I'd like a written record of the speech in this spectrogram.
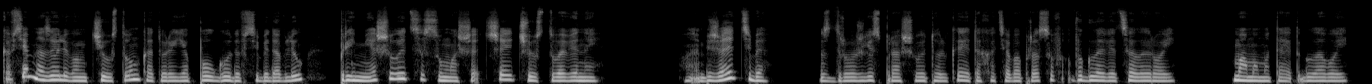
Ко всем назойливым чувствам, которые я полгода в себе давлю, примешивается сумасшедшее чувство вины. «Он обижает тебя?» С дрожью спрашиваю только это, хотя вопросов в голове целый рой. Мама мотает головой.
